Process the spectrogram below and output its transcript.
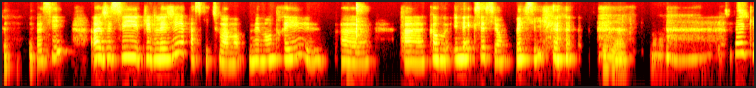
aussi. Ah, je suis privilégiée parce que tu as me montré euh, euh, comme une exception. Merci. Voilà. OK.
